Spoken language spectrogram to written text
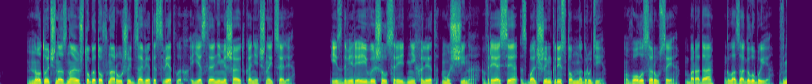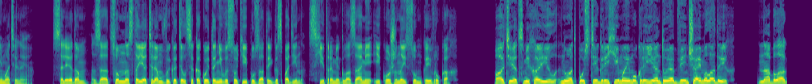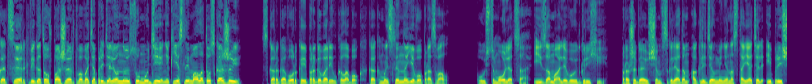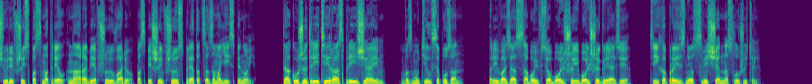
Но точно знаю, что готов нарушить заветы светлых, если они мешают конечной цели. Из дверей вышел средних лет мужчина в рясе с большим крестом на груди. Волосы русые, борода, глаза голубые, внимательные. Следом за отцом-настоятелем выкатился какой-то невысокий пузатый господин с хитрыми глазами и кожаной сумкой в руках. «Отец Михаил, ну отпусти грехи моему клиенту и обвенчай молодых. На благо церкви готов пожертвовать определенную сумму денег, если мало, то скажи. Скороговоркой проговорил Колобок, как мысленно его прозвал. «Пусть молятся и замаливают грехи». Прожигающим взглядом оглядел меня настоятель и, прищурившись, посмотрел на оробевшую Варю, поспешившую спрятаться за моей спиной. «Так уже третий раз приезжаем», — возмутился Пузан. «Привозя с собой все больше и больше грязи», — тихо произнес священнослужитель.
